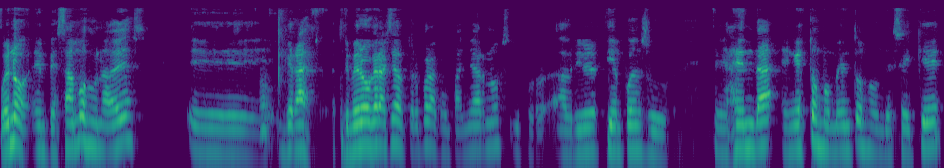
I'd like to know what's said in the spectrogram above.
Bueno, empezamos una vez. Eh, gracias. Primero, gracias, doctor, por acompañarnos y por abrir el tiempo en su agenda en estos momentos donde sé que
